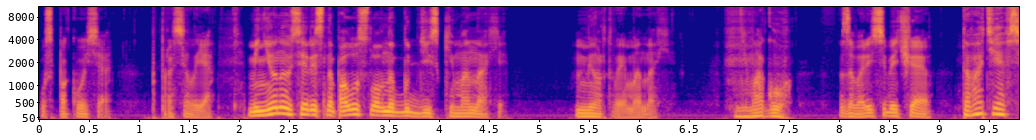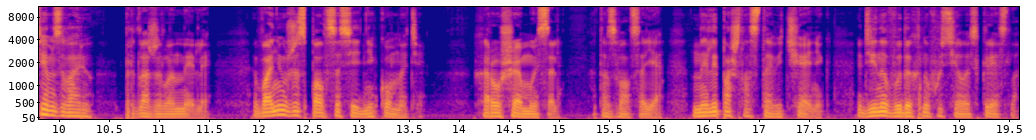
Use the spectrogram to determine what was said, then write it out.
«Успокойся», — попросил я. Миньоны уселись на полу, словно буддийские монахи. Мертвые монахи. «Не могу. Завари себе чаю». «Давайте я всем заварю», — предложила Нелли. Ваня уже спал в соседней комнате. «Хорошая мысль», — отозвался я. Нелли пошла ставить чайник. Дина, выдохнув, уселась в кресло.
